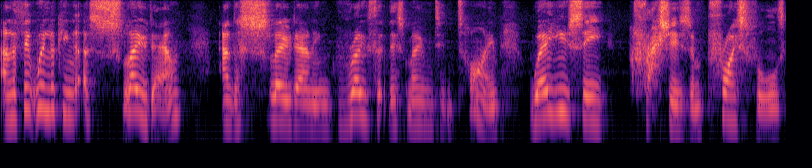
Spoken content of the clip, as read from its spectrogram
And I think we're looking at a slowdown and a slowdown in growth at this moment in time where you see crashes and price falls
